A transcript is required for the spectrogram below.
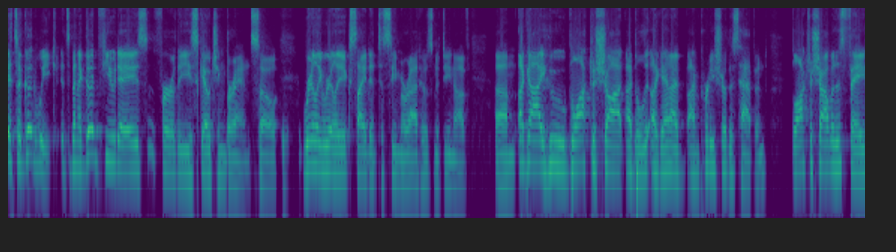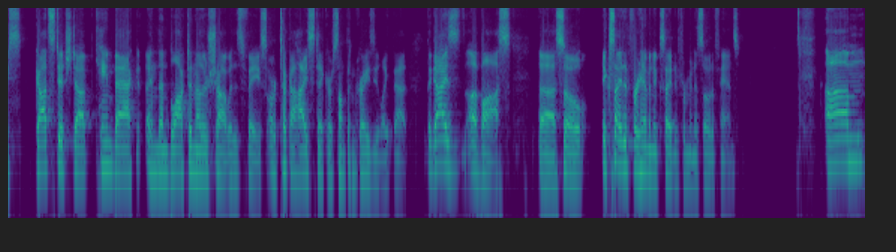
it's a good week. It's been a good few days for the Scouching brand. So really, really excited to see Murat Khusnutdinov, um, a guy who blocked a shot. I believe again. I, I'm pretty sure this happened. Blocked a shot with his face, got stitched up, came back, and then blocked another shot with his face, or took a high stick or something crazy like that. The guy's a boss. Uh, so excited for him and excited for Minnesota fans. Um,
